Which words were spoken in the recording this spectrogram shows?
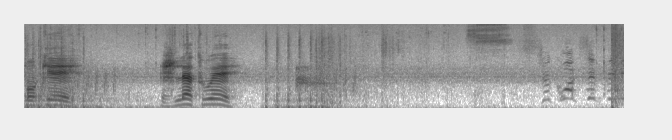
Ok, je l'ai tué. Je crois que c'est fini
